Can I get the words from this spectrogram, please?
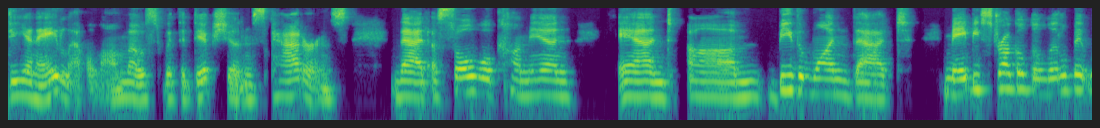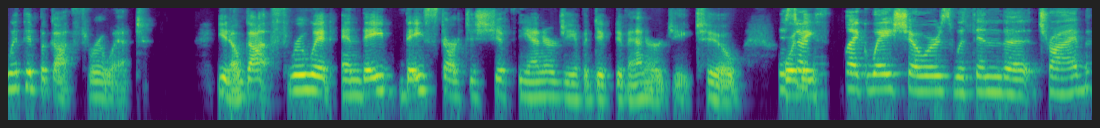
DNA level almost with addictions patterns that a soul will come in and um, be the one that maybe struggled a little bit with it but got through it. You know got through it and they they start to shift the energy of addictive energy too they or they like way showers within the tribe?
